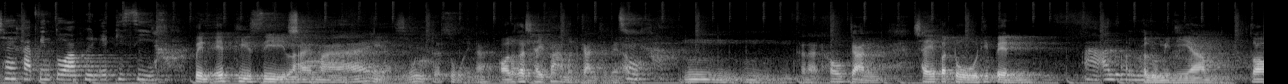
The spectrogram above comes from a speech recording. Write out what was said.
ใช่ค่ะ เป็นตัวพื้น FPC ค่ะ เป็น SPC ลายไม้อุ้ยแต่สวยนะ อ๋อแล้วก็ใช้ฝ้าเหมือนกันใช่ไหมครับ ใช่ค่ะ อืมอืมอืมขนาดเท่ากันใช้ประตูที่เป็นอ่าอลูมิเนีอยมลูมิเนียม ก็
